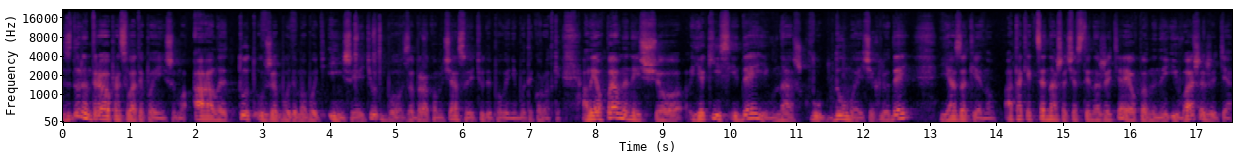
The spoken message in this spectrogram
З дурем треба працювати по-іншому, але тут уже буде, мабуть, інший етюд, бо за браком часу етюди повинні бути короткі. Але я впевнений, що якісь ідеї в наш клуб думаючих людей я закинув. А так як це наша частина життя, я впевнений, і ваше життя.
